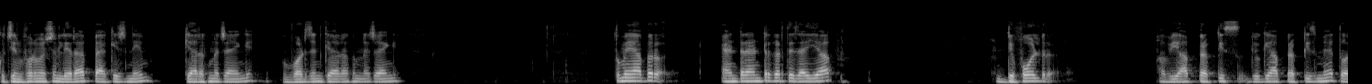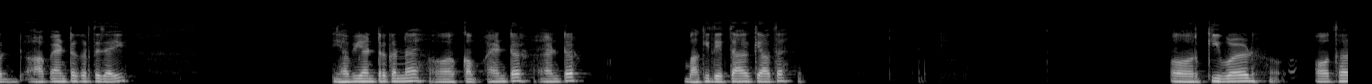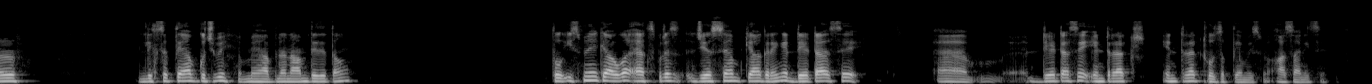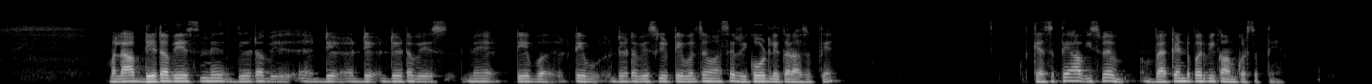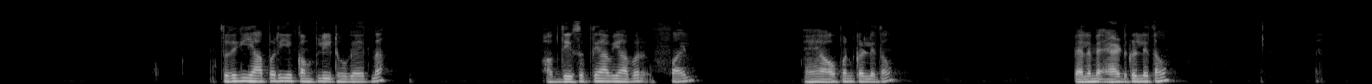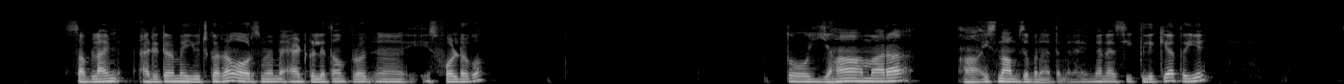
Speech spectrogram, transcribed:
कुछ इन्फॉर्मेशन ले रहा है पैकेज नेम क्या रखना चाहेंगे वर्जन क्या रखना चाहेंगे। तो मैं यहाँ पर एंटर एंटर करते जाइए आप। डिफ़ॉल्ट अभी आप प्रैक्टिस क्योंकि आप प्रैक्टिस में है तो आप एंटर करते जाइए। यहाँ भी एंटर करना है, और कम एंटर एंटर बाकी देखता है क्या होता है। और कीवर्ड ऑथर लिख सकते हैं आप कुछ भी, मैं अपना नाम दे देता हूँ। तो इसमें क्या होगा एक्सप्रेस जैसे हम क्या करेंगे डेटा से डेटा से इंटरेक्ट इंटरेक्ट हो सकते हैं हम इसमें, आसानी से। मतलब आप डेटाबेस में डेटा डेटाबेस में टेबल टेबल डेटाबेस की टेबल से वहाँ से रिकॉर्ड लेकर आ सकते हैं। कह सकते हैं आप इसमें वैकेंड पर भी काम कर सकते हैं। तो देखिए यहाँ पर ये कंप्लीट हो गया इतना। आप देख सकते हैं आप यहाँ पर फ़ाइल मैं यहाँ ओपन कर लेता हूँ। पहले मैं ऐड कर लेता हूँ। सबलाइम एडिटर में यूज़ कर रहा हूँ और उसमें मैं ऐड कर लेता हूँ इस फोल्डर को। तो यहाँ हमारा हाँ इस नाम से बनाया था मैंने। मैंने ऐसे क्लिक किया तो ये,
